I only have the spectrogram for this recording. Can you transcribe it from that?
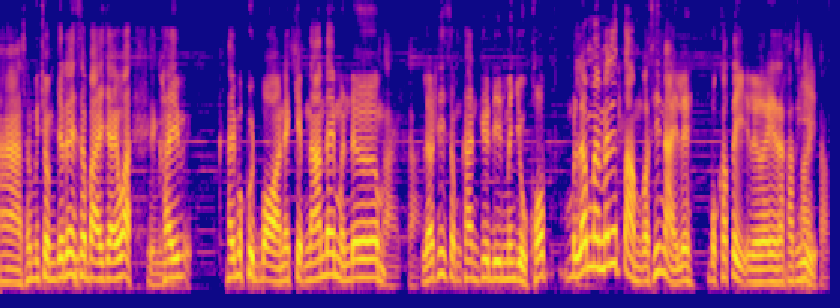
อ่าท่านผู้ชมจะได้สบายใจว่าเพียงใครช้มาขุดบ่อเนี่ยเก็บน้ำได้เหมือนเดิม ใช่ครับแล้วที่สำคัญคือดินมันอยู่ครบ แล้วมันไม่ได้ต่ำกว่าที่ไหนเลย ปกติเลยนะครับพี่ ใช่ครับ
